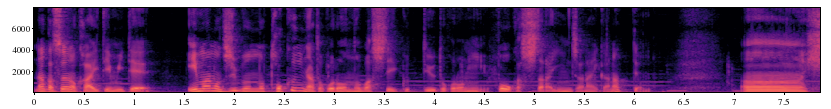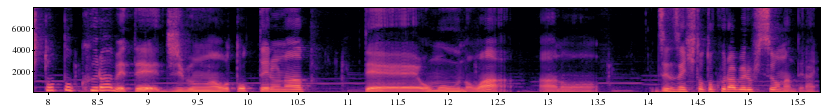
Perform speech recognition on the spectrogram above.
なんかそういうの書いてみて、今の自分の得意なところを伸ばしていくっていうところにフォーカスしたらいいんじゃないかなって思う。うーん、人と比べて自分は劣ってるなって思うのは、あの、全然人と比べる必要なんてない。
